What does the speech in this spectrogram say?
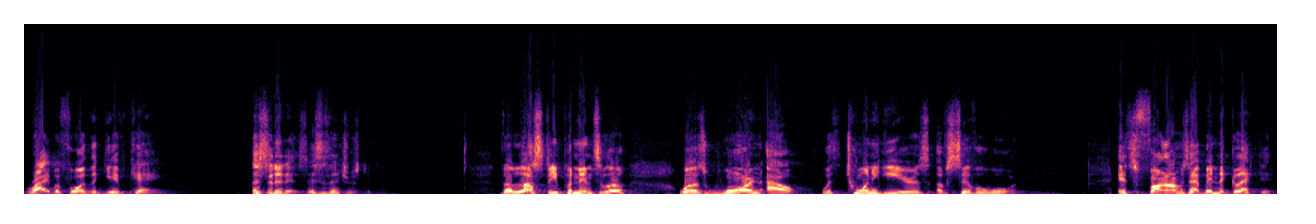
right before the gift came. Listen to this. This is interesting. The lusty peninsula was worn out with 20 years of civil war. Its farms had been neglected.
